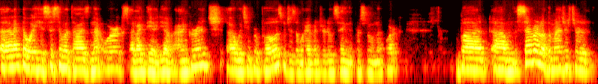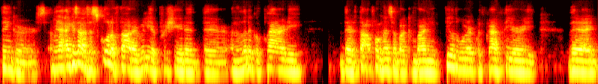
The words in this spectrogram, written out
I like the way he systematized networks. I like the idea of anchorage, uh, which he proposed, which is a way of introducing the personal network. But um, several of the Manchester thinkers, I mean, I guess as a school of thought, I really appreciated their analytical clarity, their thoughtfulness about combining fieldwork with graph theory, the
